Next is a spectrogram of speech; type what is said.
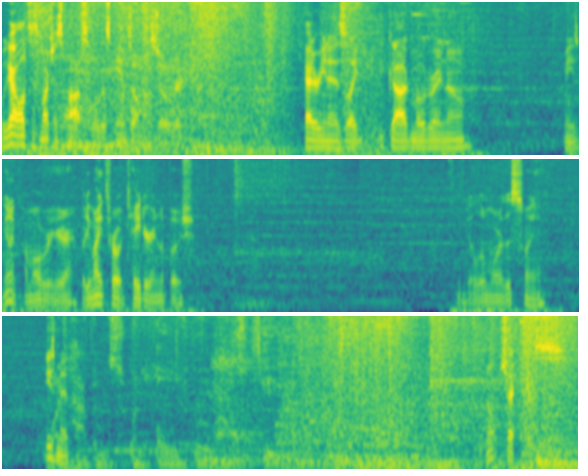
We got ults as much as possible. This game's almost over. Katarina is like god mode right now. I mean, he's gonna come over here, but he might throw a tater in the bush. Get a little more this way. He's what mid. Don't check this.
